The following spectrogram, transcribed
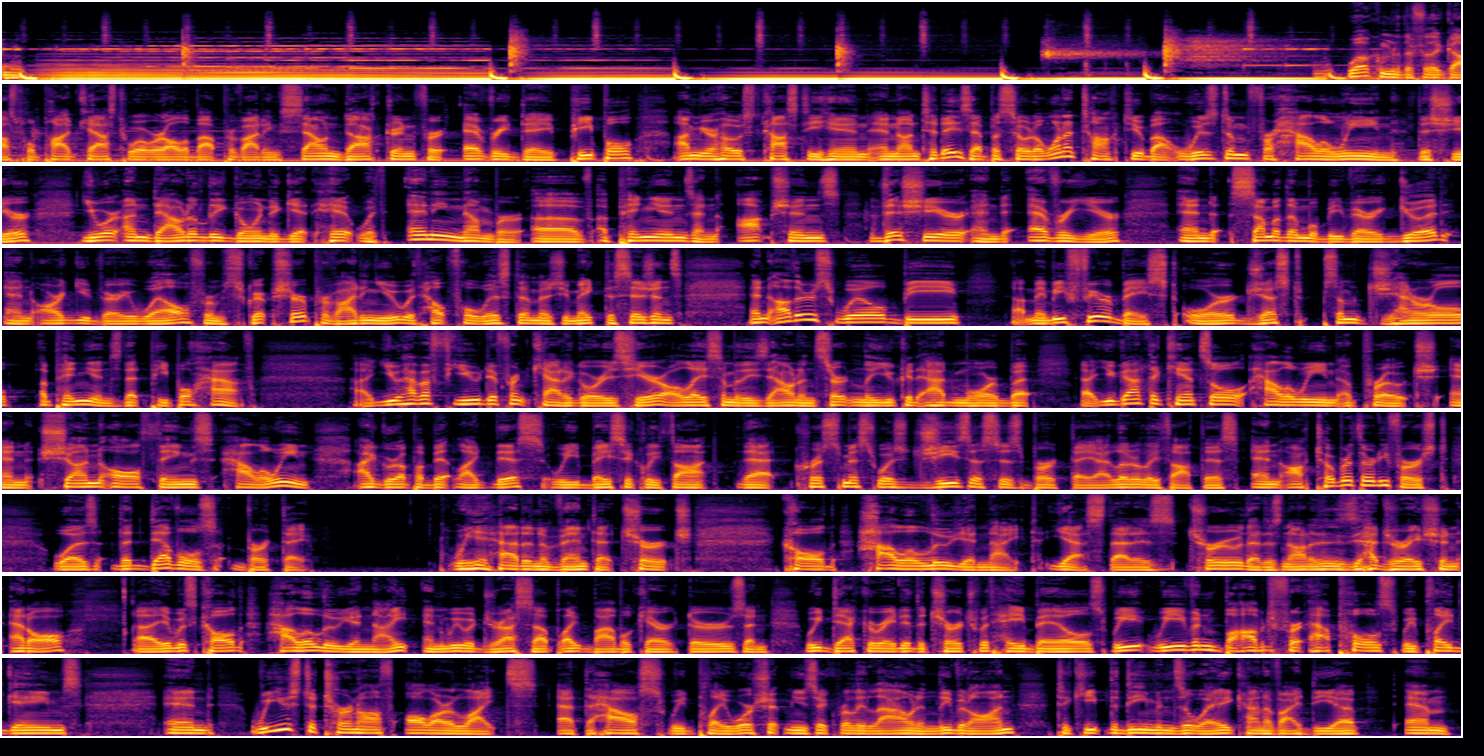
thank you Welcome to the For the Gospel podcast, where we're all about providing sound doctrine for everyday people. I'm your host, Costi Hinn, and on today's episode, I want to talk to you about wisdom for Halloween this year. You are undoubtedly going to get hit with any number of opinions and options this year and every year, and some of them will be very good and argued very well from Scripture, providing you with helpful wisdom as you make decisions, and others will be uh, maybe fear based or just some general opinions that people have. Uh, you have a few different categories here. I'll lay some of these out, and certainly you could add more. But uh, you got the cancel Halloween approach and shun all things Halloween. I grew up a bit like this. We basically thought that Christmas was Jesus's birthday. I literally thought this, and October 31st was the devil's birthday. We had an event at church called Hallelujah Night. Yes, that is true. That is not an exaggeration at all. Uh, it was called Hallelujah Night, and we would dress up like Bible characters, and we decorated the church with hay bales. We we even bobbed for apples. We played games, and we used to turn off all our lights at the house. We'd play worship music really loud and leave it on to keep the demons away, kind of idea. And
